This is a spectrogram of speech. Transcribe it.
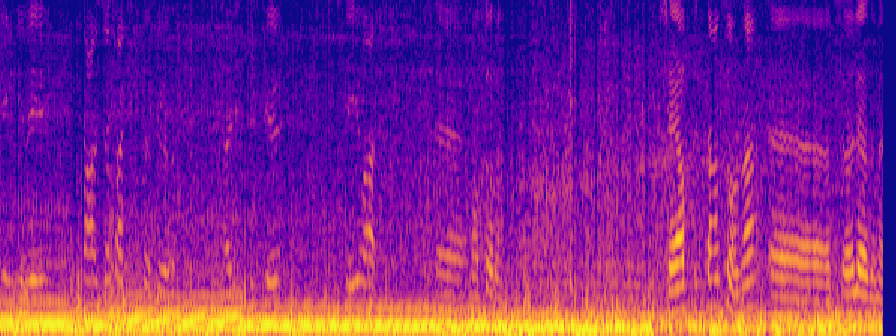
park ettiğim gibi şarja takıp takıyorum. Hani çünkü şeyi var e, motorun. Şey yaptıktan sonra e, söyle adını.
